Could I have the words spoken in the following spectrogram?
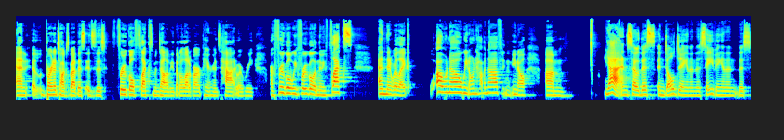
And uh, Berna talks about this. It's this frugal flex mentality that a lot of our parents had where we are frugal, we frugal, and then we flex. And then we're like, oh no, we don't have enough. And, you know, um, yeah and so this indulging and then the saving and then this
